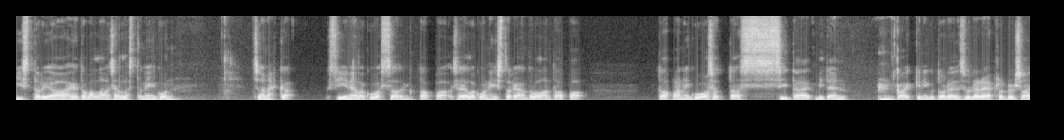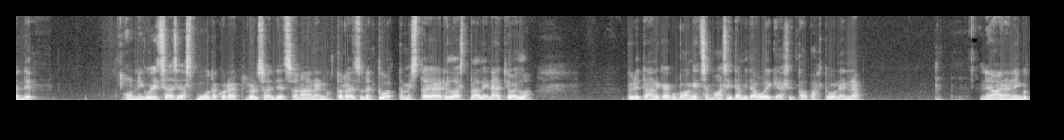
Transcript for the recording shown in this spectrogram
historiaa ja tavallaan sellaista niin kuin, se on ehkä siinä elokuvassa niin kuin tapa, se elokuvan historia on tavallaan tapa, tapa niin kuin osoittaa sitä, että miten kaikki niin kuin todellisuuden reprodusointi on niin kuin itse asiassa muuta kuin reprodusointi, että se on aina niin kuin todellisuuden tuottamista ja erilaiset välineet, joilla pyritään ikään kuin vangitsemaan sitä, mitä oikeasti tapahtuu, niin ne, ne aina niin kuin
